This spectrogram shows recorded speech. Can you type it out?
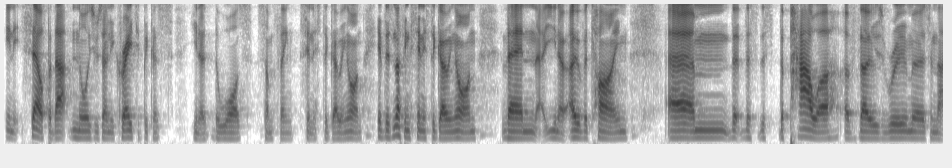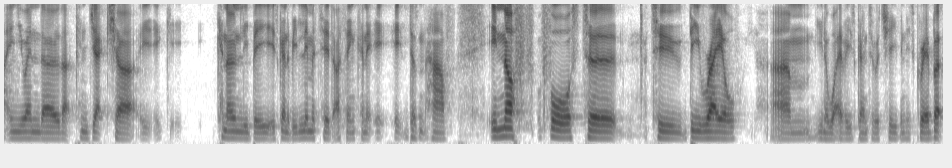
in itself. But that noise was only created because you know there was something sinister going on. If there's nothing sinister going on, then you know over time, um, the, the, the the power of those rumors and that innuendo, that conjecture, it, it can only be is going to be limited, I think, and it, it doesn't have enough force to to derail, um, you know, whatever he's going to achieve in his career. But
